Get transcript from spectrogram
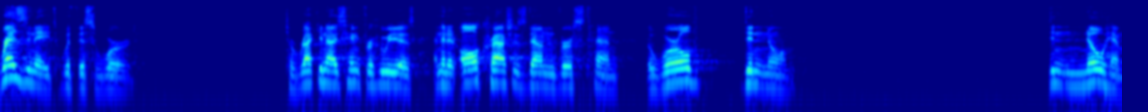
resonate with this Word, to recognize Him for who He is. And then it all crashes down in verse 10. The world didn't know Him didn't know him.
